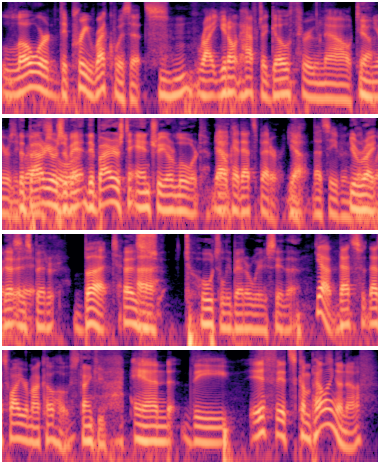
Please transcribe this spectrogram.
lowered the prerequisites, right? You don't have to go through now 10 years of the barriers of en- the barriers to entry are lowered. Yeah, okay, that's better. Yeah, that's even better. You're right. That is better. But That is uh, totally better way to say that. yeah, that's that's why you're my co-host. Thank you. And the if it's compelling enough,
